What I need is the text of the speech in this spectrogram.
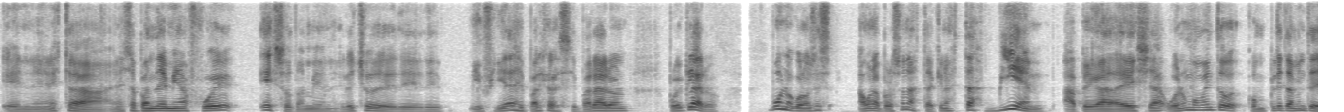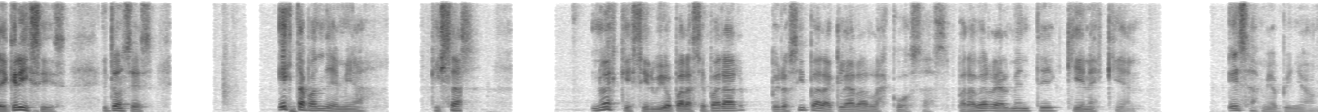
en, esta, en esta pandemia fue eso también, el hecho de, de, infinidades de parejas que se separaron, porque claro, vos no conoces a una persona hasta que no estás bien apegada a ella o en un momento completamente de crisis. Entonces, esta pandemia quizás no es que sirvió para separar, pero sí para aclarar las cosas, para ver realmente quién es quién. Esa es mi opinión.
